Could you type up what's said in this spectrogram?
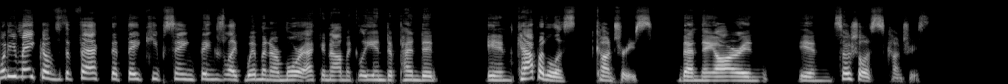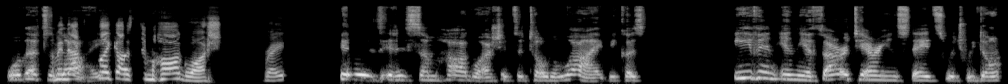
what do you make of the fact that they keep saying things like women are more economically independent in capitalist countries than they are in in socialist countries? Well, that's I mean, lie. that's like a, some hogwash, right? It is. It is some hogwash. It's a total lie because even in the authoritarian states, which we don't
